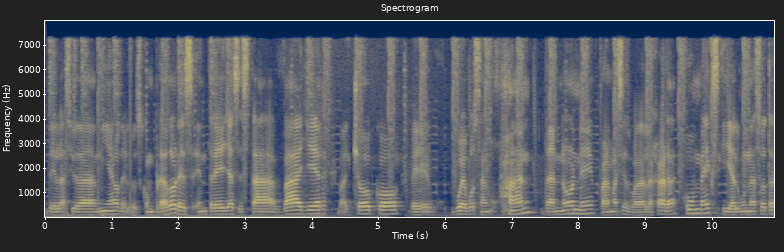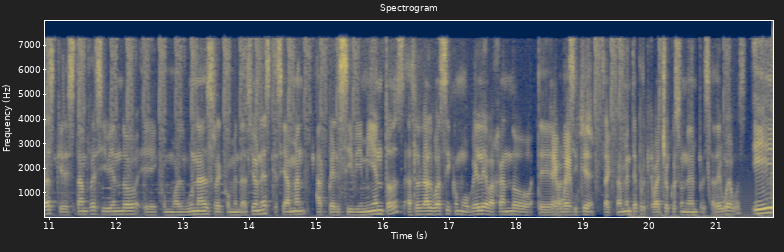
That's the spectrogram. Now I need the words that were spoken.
de la ciudadanía o de los compradores. Entre ellas está Bayer, Bachoco, eh, Huevos San Juan, Danone, Farmacias Guadalajara, Jumex y algunas otras que están recibiendo eh, como algunas recomendaciones que se llaman apercibimientos, algo así como vele bajando de, ahora sí que exactamente porque Bachoco es una empresa de huevos y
